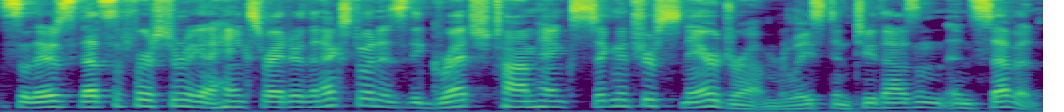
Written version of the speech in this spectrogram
so there's that's the first one. We got Hanx Writer. The next one is the Gretsch Tom Hanks signature snare drum, released in 2007,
